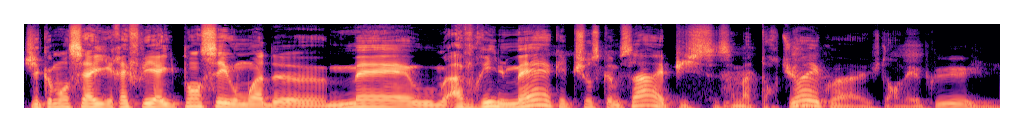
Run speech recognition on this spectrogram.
J'ai commencé à y réfléchir, à y penser au mois de mai ou avril, mai, quelque chose comme ça, et puis ça m'a torturé quoi. Je dormais plus,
